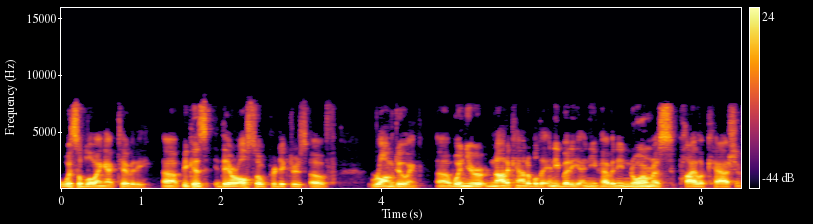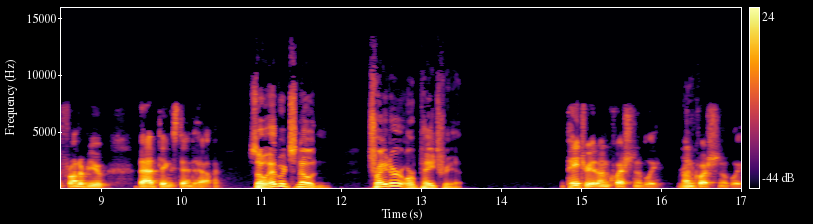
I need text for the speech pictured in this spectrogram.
whistleblowing activity uh, because they're also predictors of wrongdoing. Uh, when you're not accountable to anybody and you have an enormous pile of cash in front of you, bad things tend to happen. So Edward Snowden, traitor or patriot? Patriot, unquestionably. Really? Unquestionably.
